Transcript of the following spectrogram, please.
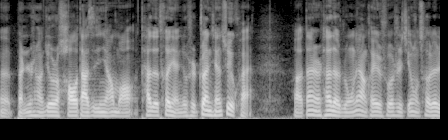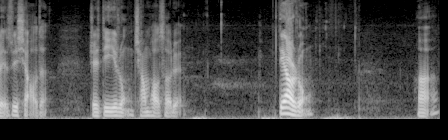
呃本质上就是薅大资金羊毛，它的特点就是赚钱最快，啊，但是它的容量可以说是几种策略里最小的，这是第一种抢跑策略。第二种，啊，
